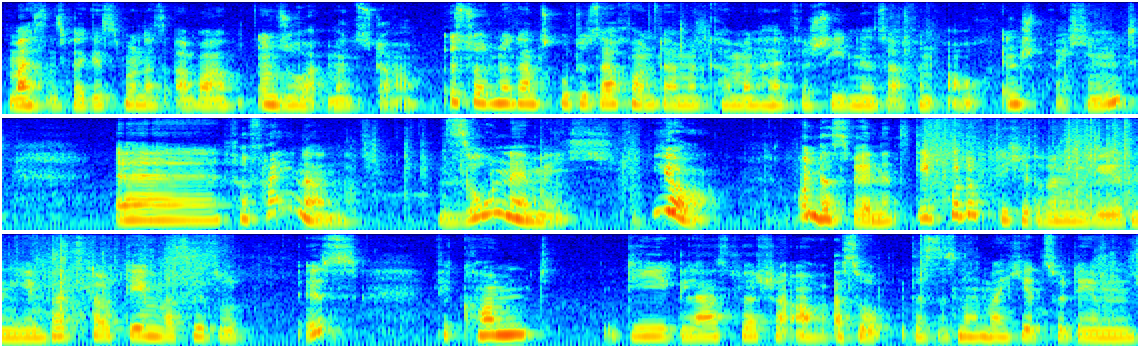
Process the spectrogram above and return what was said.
Meistens vergisst man das aber und so hat man es da. Ist doch eine ganz gute Sache und damit kann man halt verschiedene Sachen auch entsprechend äh, verfeinern. So nämlich. Ja. Das wären jetzt die Produkte hier drin gewesen. Jedenfalls laut dem, was hier so ist. Wie kommt die Glasflasche auch... Achso, das ist nochmal hier zu dem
